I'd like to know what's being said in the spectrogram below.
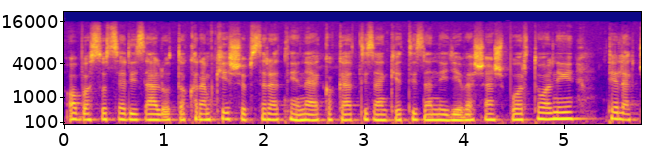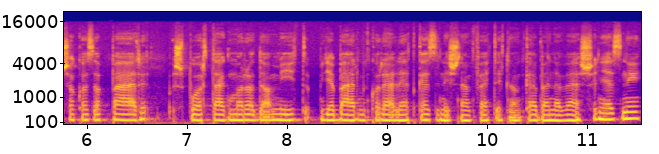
abba szocializálódtak, hanem később szeretnének akár 12-14 évesen sportolni, tényleg csak az a pár sportág marad, amit ugye bármikor el lehet kezdeni, és nem feltétlenül kell benne versenyezni.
